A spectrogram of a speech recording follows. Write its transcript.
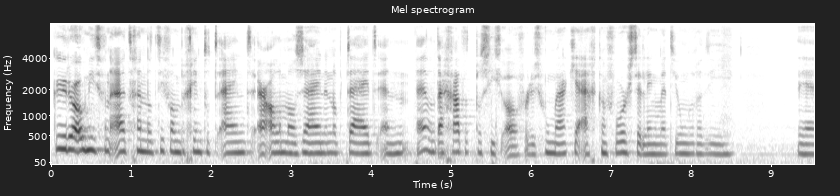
kun je er ook niet van uitgaan dat die van begin tot eind er allemaal zijn en op tijd. En, hè, want daar gaat het precies over. Dus hoe maak je eigenlijk een voorstelling met jongeren die eh,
